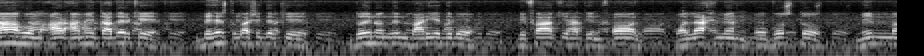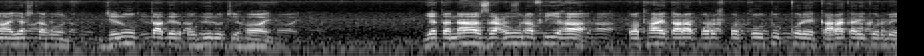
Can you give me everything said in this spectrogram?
না আর আমি তাদেরকে বেহেস্তবাসীদেরকে দৈনন্দিন বাড়িয়ে দিব বিফাকি হাতিন ফল ও লাহমিন ও গোস্ত মিম্মা ইয়াস্তাহুন যেরূপ তাদের অভিরুচি হয়। তথায় তারা পরস্পর কৌতুক করে কারাকারি করবে।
